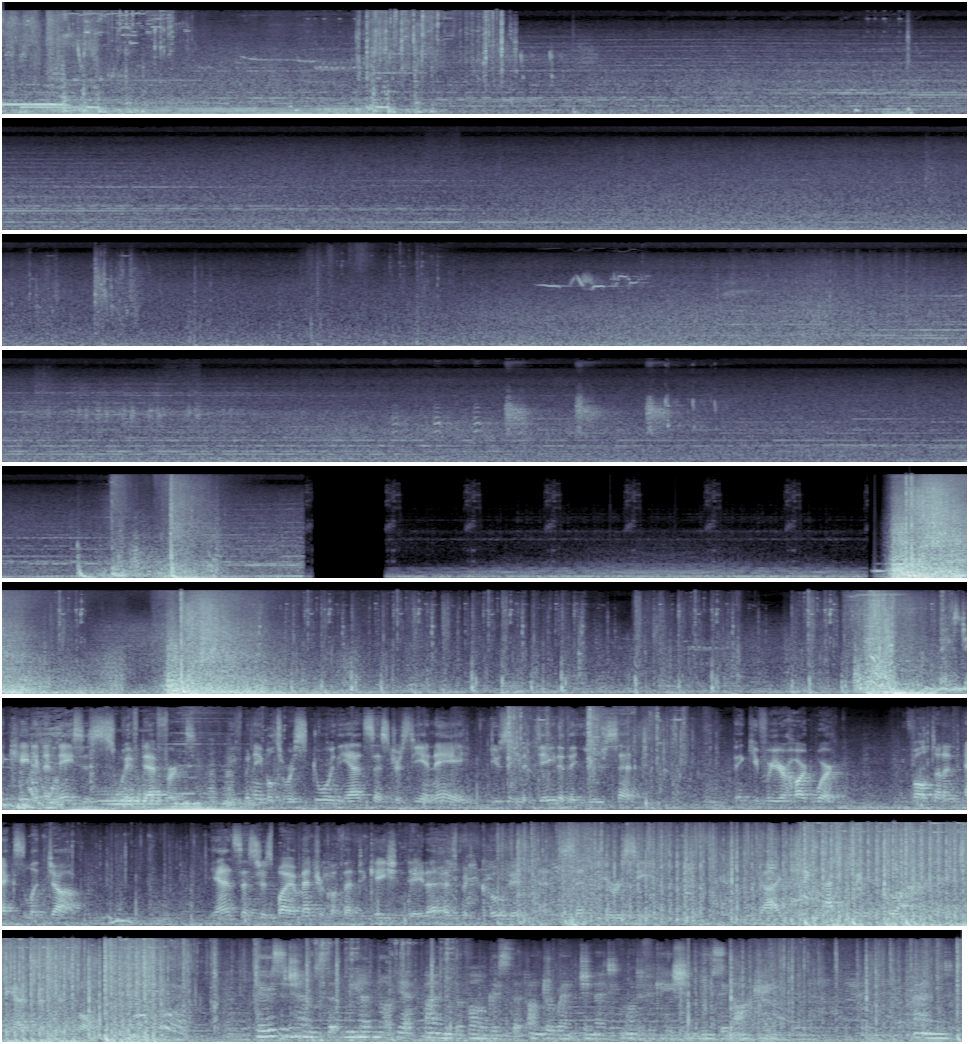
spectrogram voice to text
Thanks and Nace's swift efforts, we've been able to restore the Ancestors' DNA using the data that you've sent. Thank you for your hard work. You've all done an excellent job. The Ancestors' biometric authentication data has been coded and sent to your receipt. Guide, activate the code into the Ancestors' vault. There is a chance that we have not yet found the Vulgus that underwent genetic modification using Arche. And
